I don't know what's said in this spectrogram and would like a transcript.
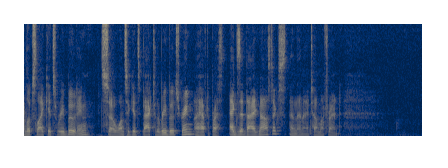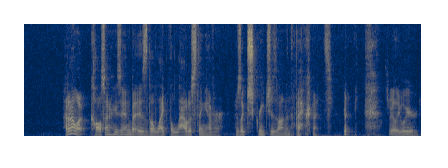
looks like it's rebooting. So once it gets back to the reboot screen, I have to press exit diagnostics and then I tell my friend. I don't know what call center he's in, but is the like the loudest thing ever. There's like screeches on in the background. It's really, it's really weird.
